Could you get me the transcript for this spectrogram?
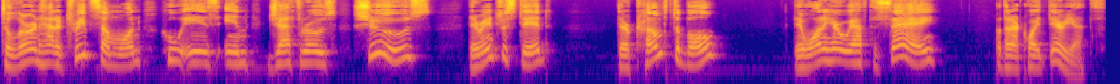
to learn how to treat someone who is in Jethro's shoes. They're interested. They're comfortable. They want to hear what we have to say, but they're not quite there yet.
